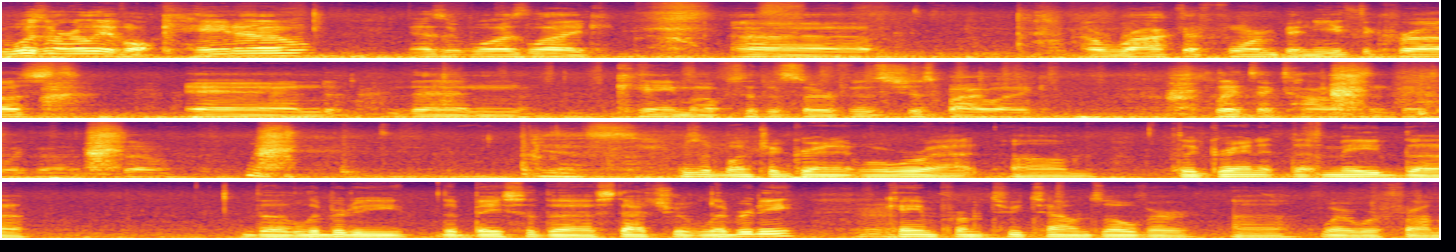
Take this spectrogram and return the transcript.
it wasn't really a volcano, as it was like uh, a rock that formed beneath the crust and then came up to the surface just by like plate tectonics and things like that. So, yes. There's a bunch of granite where we're at. Um, the granite that made the the Liberty, the base of the Statue of Liberty, Mm. came from two towns over uh, where we're from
